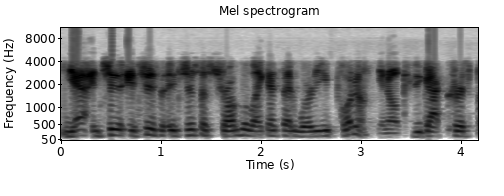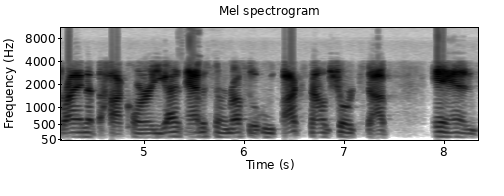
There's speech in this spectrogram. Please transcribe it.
Yeah, it's just it's just it's just a struggle. Like I said, where do you put him? You know, because you got Kris Bryant at the hot corner, you got Addison Russell who locks down shortstop, and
